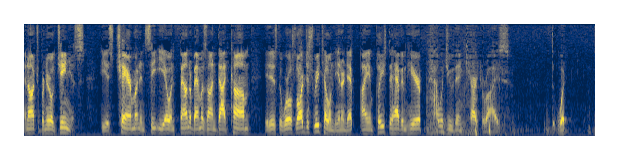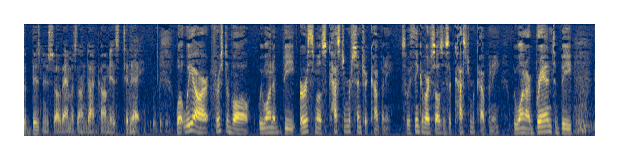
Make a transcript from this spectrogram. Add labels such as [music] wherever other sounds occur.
an entrepreneurial genius. He is chairman and CEO and founder of Amazon.com. It is the world's largest retailer on the internet. I am pleased to have him here. How would you then characterize th- what the business of Amazon.com is today? What we are, first of all, we want to be Earth's most customer centric company. So we think of ourselves as a customer company. We want our brand to be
